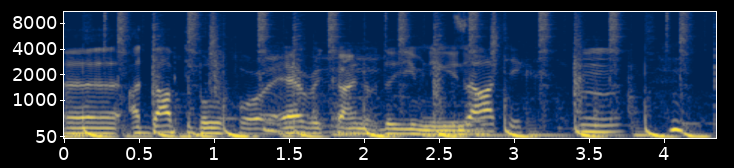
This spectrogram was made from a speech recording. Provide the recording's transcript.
uh, adaptable for every kind of the evening you know Exotic.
